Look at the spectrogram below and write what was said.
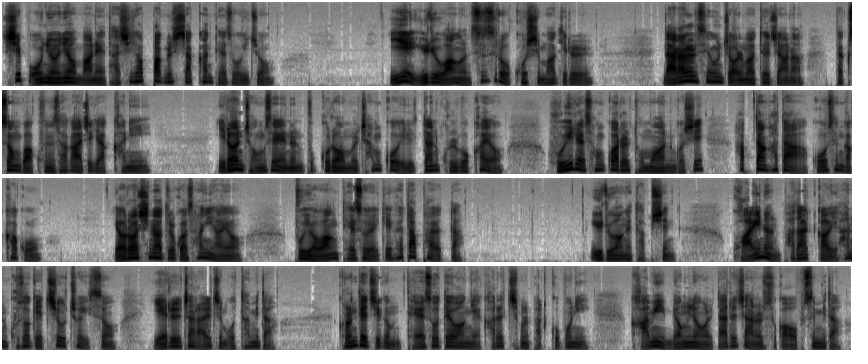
15년여 만에 다시 협박을 시작한 대소이죠. 이에 유류 왕은 스스로 고심하기를 나라를 세운 지 얼마 되지 않아 백성과 군사가 아직 약하니 이런 정세에는 부끄러움을 참고 일단 굴복하여 후일의 성과를 도모하는 것이 합당하다고 생각하고 여러 신하들과 상의하여 부여왕 대소에게 회답하였다. 유류왕의 답신 과인은 바닷가의 한 구석에 치우쳐 있어 예를 잘 알지 못합니다. 그런데 지금 대소대왕의 가르침을 받고 보니 감히 명령을 따르지 않을 수가 없습니다.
